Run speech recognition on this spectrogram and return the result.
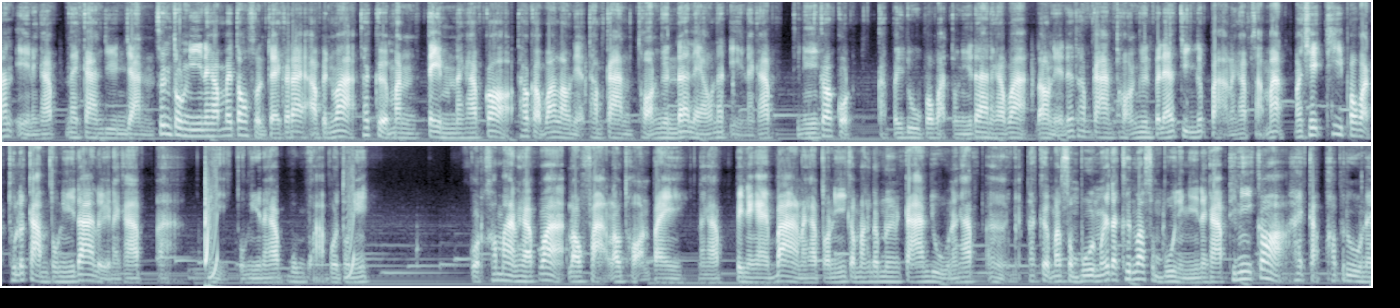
นั่นเองนะครับในการยืนยัน ซึ่งตรงนี้นะครับไม่ต้องสนใจก็ได้เอาเป็นว่าถ้าเกิดมันเต็มนะครับก็เท่ากับว่าเราเนี่ยทำการถอนเงินได้แล้วนั่นเองนะครับทีนี้ก็กดกลับไปดูประวัติตรงนี้ได้นะครับว่าเราเนี่ยได้ทำการถอนเงินไปแล้วจริงหรือเปล่านะครับ สามารถมาเช็คที่ประวัติธุรกรรมตรงนี้ได้เลยนะครับอ่านี่ตรงนี้นะครับมุมขวาบนตรงนี้ กดเข้ามานะครับว่าเราฝากเราถอนไปนะครับ เป็นยังไงบ้างนะครับ ตอนนี้กำลังดำเนินการอยู่นะครับเออถ้าเกิดมันสมบูรณ์มันก็จะขึ้นว่าสมบูรณ์อย่างนี้นะครับ ทีนี้ก็ให้กลับเข้าไปดูใน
